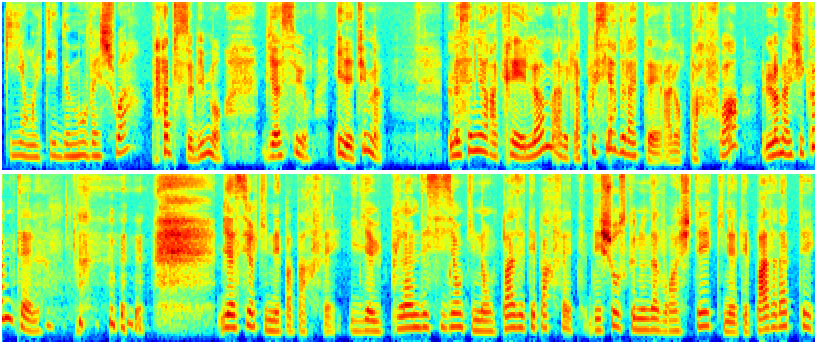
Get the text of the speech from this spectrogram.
qui ont été de mauvais choix? Absolument, bien sûr, il est humain. Le Seigneur a créé l'homme avec la poussière de la terre, alors parfois l'homme agit comme tel. bien sûr qu'il n'est pas parfait. Il y a eu plein de décisions qui n'ont pas été parfaites, des choses que nous avons achetées qui n'étaient pas adaptées,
